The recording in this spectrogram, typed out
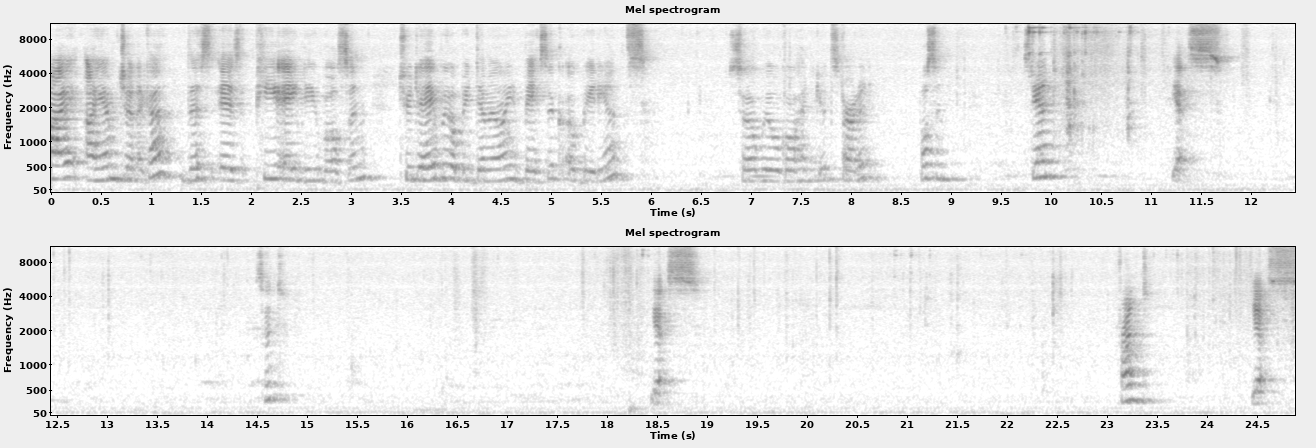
Hi, I am Jenica. This is PAD Wilson. Today we will be demoing basic obedience. So we will go ahead and get started. Wilson, stand. Yes. Sit. Yes. Front. Yes.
